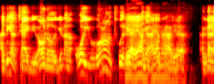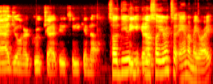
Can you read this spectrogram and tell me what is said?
I think I've tagged you. Oh no, you're not. Oh, you are on Twitter. Yeah, I am. gotta- I am okay, now. okay. Yeah. I gotta add you on our group chat, dude, so you can. uh So do you? You you on. so you're into anime, right?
